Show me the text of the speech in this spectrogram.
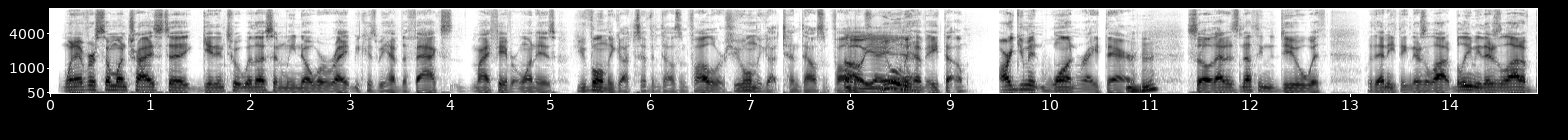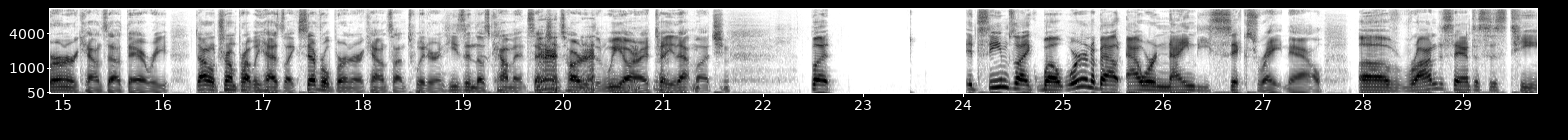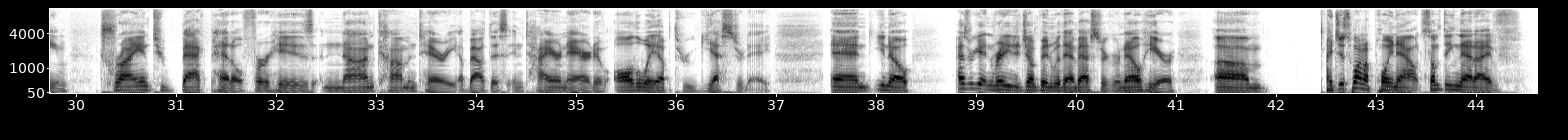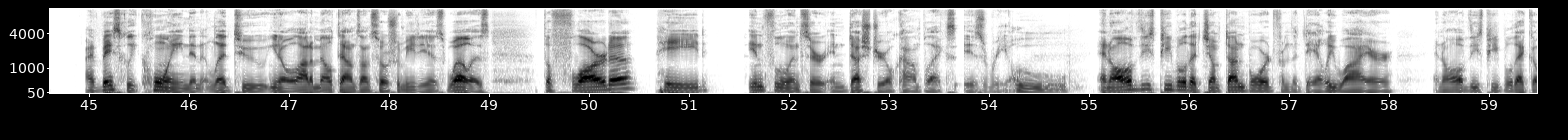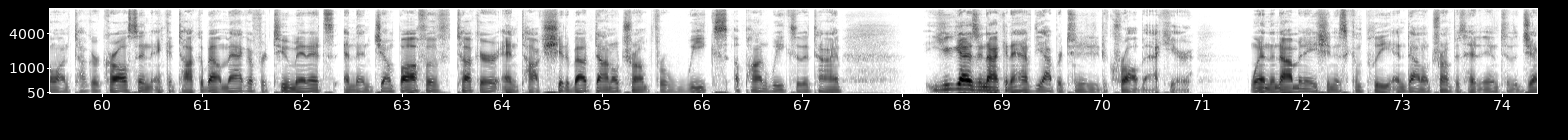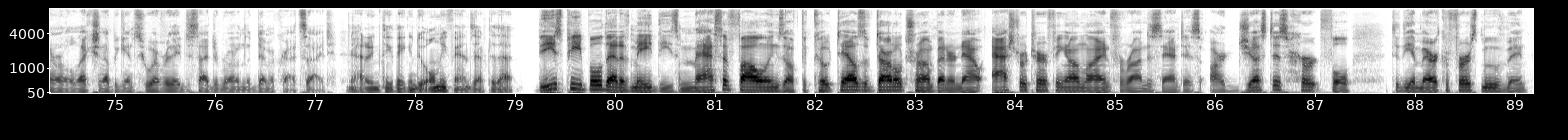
Whenever someone tries to get into it with us and we know we're right because we have the facts, my favorite one is you've only got 7,000 followers. You've only got 10,000 followers. Oh, yeah, You yeah, only yeah. have 8,000. Argument one right there. Mhm. So that has nothing to do with with anything. There's a lot, believe me, there's a lot of burner accounts out there where you, Donald Trump probably has like several burner accounts on Twitter and he's in those comment sections harder than we are. I tell you that much. But it seems like well we're in about hour 96 right now of ron desantis's team trying to backpedal for his non-commentary about this entire narrative all the way up through yesterday. And you know as we're getting ready to jump in with ambassador grenell here um, I just want to point out something that I've I've basically coined, and it led to you know a lot of meltdowns on social media as well as the Florida paid influencer industrial complex is real. Ooh. And all of these people that jumped on board from the Daily Wire and all of these people that go on Tucker Carlson and can talk about MAGA for two minutes and then jump off of Tucker and talk shit about Donald Trump for weeks upon weeks at a time, you guys are not going to have the opportunity to crawl back here when the nomination is complete and Donald Trump is heading into the general election up against whoever they decide to run on the Democrat side. Yeah, I don't even think they can do OnlyFans after that. These people that have made these massive followings off the coattails of Donald Trump and are now astroturfing online for Ron DeSantis are just as hurtful to the America First movement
